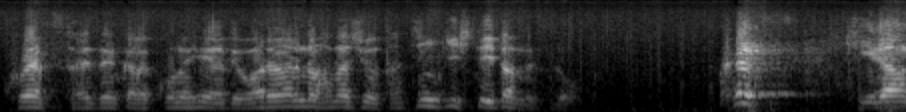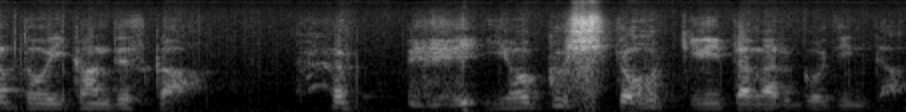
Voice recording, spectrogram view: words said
こやつ最前からこの部屋で我々の話を立ち聞きしていたんですぞ。切らんといかんですか。よく人を切りたがる御人だ。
